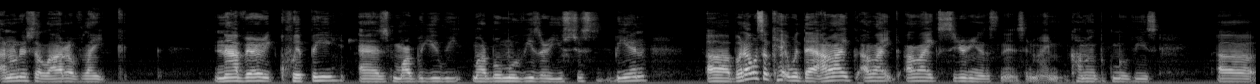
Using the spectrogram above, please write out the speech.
I noticed a lot of like not very quippy as Marvel Marvel movies are used to being uh, but I was okay with that. I like I like I like seriousness in my comic book movies. Uh,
